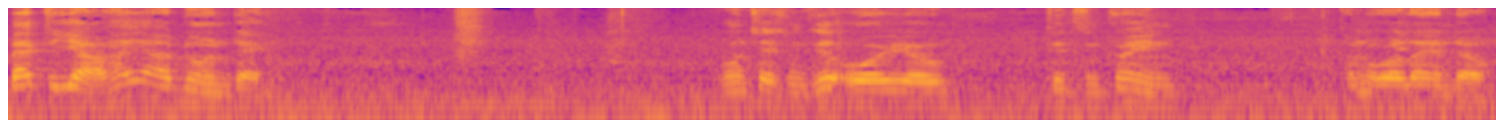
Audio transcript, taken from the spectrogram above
Back to y'all. How y'all doing today? To take some good Oreo cookies and cream from Orlando.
